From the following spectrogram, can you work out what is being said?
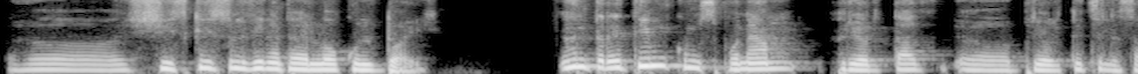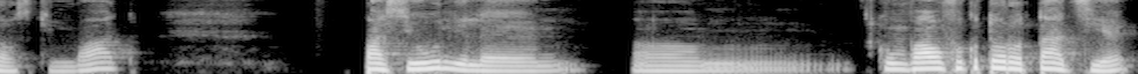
uh, și scrisul vine pe locul 2. Între timp, cum spuneam, priorita- uh, prioritățile s-au schimbat, pasiunile um, cumva au făcut o rotație,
